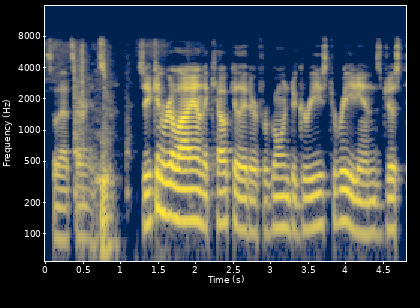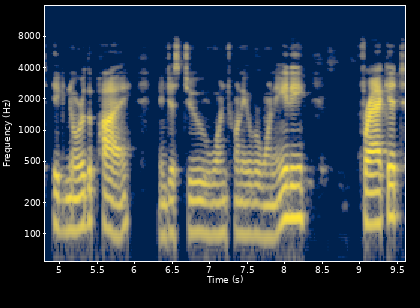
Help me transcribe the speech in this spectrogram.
So that's our answer. So you can rely on the calculator for going degrees to radians. Just ignore the pi and just do 120 over 180. Frac it,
